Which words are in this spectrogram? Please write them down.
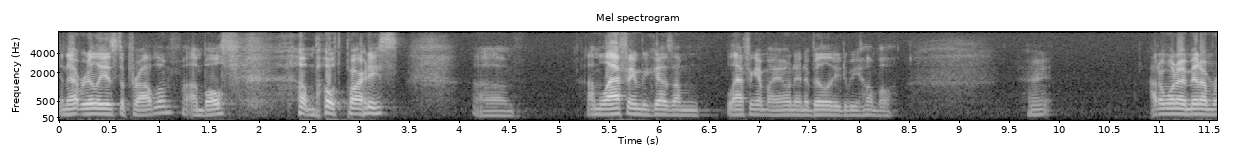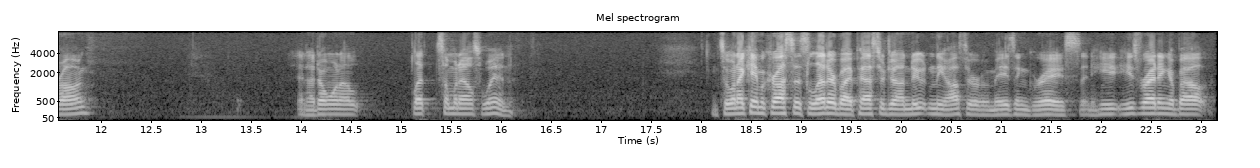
And that really is the problem on both, on both parties. Um, I'm laughing because I'm laughing at my own inability to be humble. All right? I don't want to admit I'm wrong, and I don't want to let someone else win. And so when I came across this letter by Pastor John Newton, the author of Amazing Grace, and he, he's writing about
